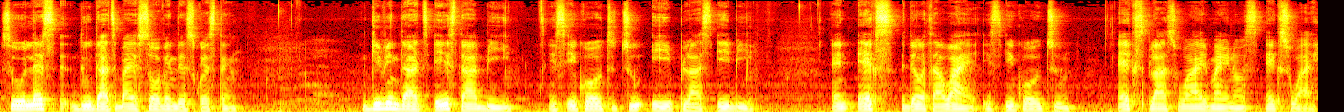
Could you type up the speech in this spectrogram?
So let's do that by solving this question. Given that A star B is equal to 2A plus AB and X delta Y is equal to X plus Y minus XY,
